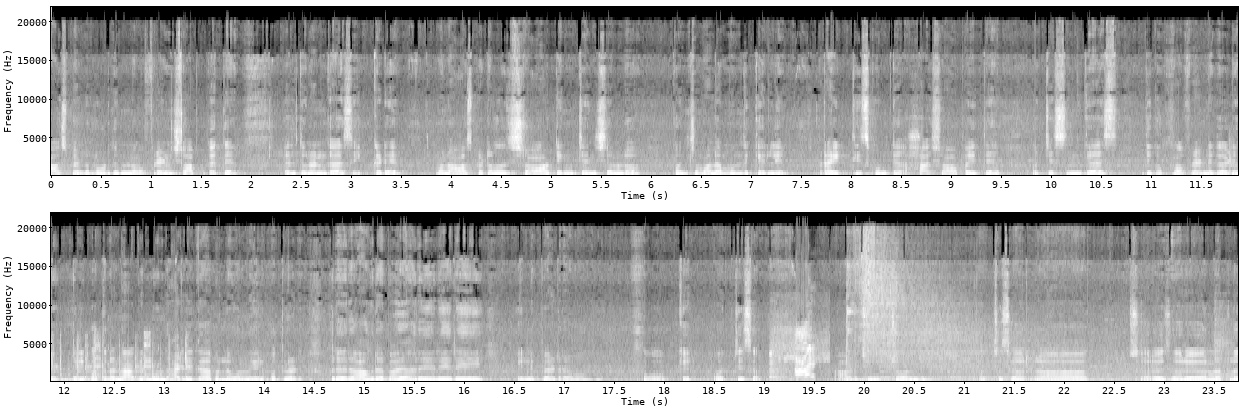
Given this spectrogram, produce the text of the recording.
హాస్పిటల్ రోడ్ ఉన్న మా ఫ్రెండ్ షాప్కి అయితే వెళ్తున్నాను. గాస్ ఇక్కడే మన హాస్పిటల్ స్టార్టింగ్ జంక్షన్లో కొంచెం అలా ముందుకెళ్ళి రైట్ తీసుకుంటే ఆ షాప్ అయితే వచ్చేస్తుంది గ్యాస్. ఇదిగో మా ఫ్రెండ్ గాడు వెళ్ళిపోతున్నాడు. నాకు ముందు ఆడికి కాపర్లో ఉంది. వెళ్ళిపోతున్నాడు. అరే అరే ఆగురా బాయ్. అరే రే రే. వెళ్ళిపోయాడు రా బాబు. ఓకే వచ్చేసాం. ఆడు చూపు చూడండి. వచ్చేసారా సరే సరే అన్నట్లు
